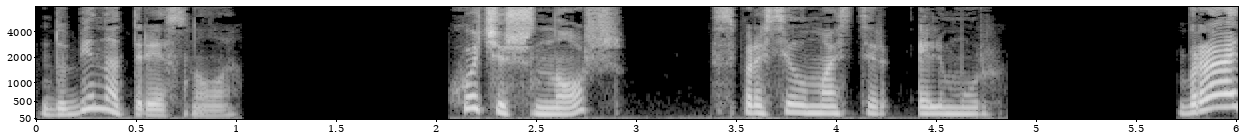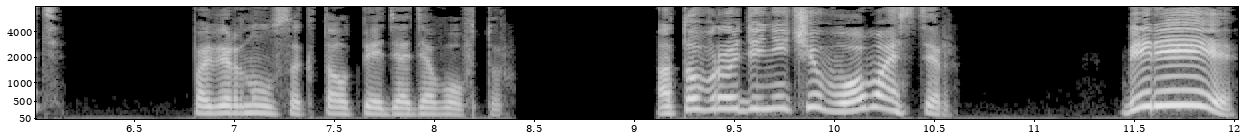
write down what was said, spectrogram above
Дубина треснула. «Хочешь нож?» — спросил мастер Эльмур. «Брать!» — повернулся к толпе дядя Вовтур. «А то вроде ничего, мастер!» «Бери!»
